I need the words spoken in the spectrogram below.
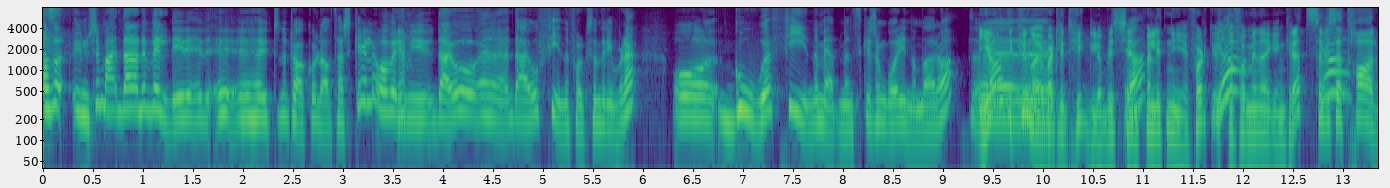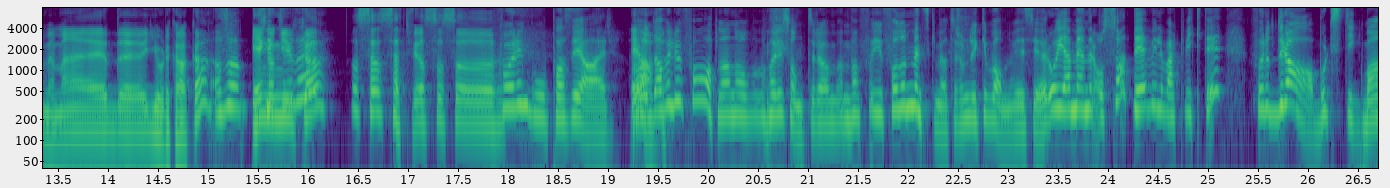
Altså, Unnskyld meg, der er det veldig eh, høyt under taket og lav terskel. Og Ja. mye, det, er jo, eh, det er jo fine folk som driver det. Og gode, fine medmennesker som går innom der òg. Ja, det kunne jo vært litt hyggelig å bli kjent Ja. med litt nye folk Ja. utenfor min egen krets. Så hvis Ja. jeg tar med meg julekaka Altså, en gang i uka, og så setter vi oss, og så Får en god passiar. Ja. da vil du få åpna noen horisonter og få noen menneskemøter som du ikke vanligvis gjør. Og jeg mener også at det ville vært viktig for å dra bort stigma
